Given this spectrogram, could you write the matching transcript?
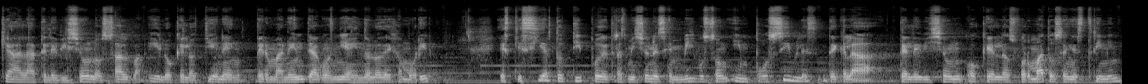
que a la televisión lo salva y lo que lo tiene en permanente agonía y no lo deja morir, es que cierto tipo de transmisiones en vivo son imposibles de que la televisión o que los formatos en streaming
